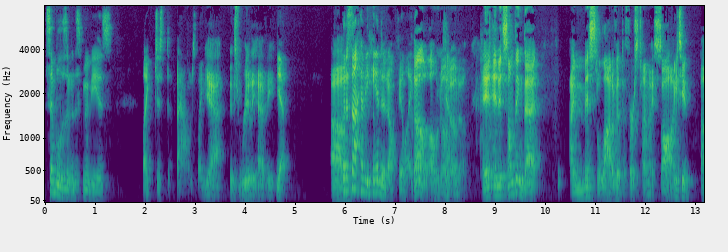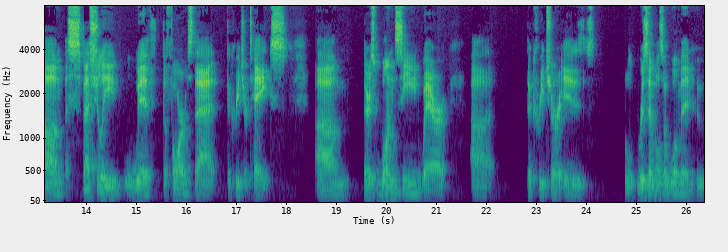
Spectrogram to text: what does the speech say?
symbolism in this movie is like just abound. Like yeah it's really heavy Yeah. um, But it's not heavy handed, I don't feel like. No, oh no, Yeah. no, no. And, and it's something that I missed a lot of it the first time I saw it. Me too. um, especially with the forms that the creature takes. Um, there's one scene where uh, the creature is resembles a woman who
